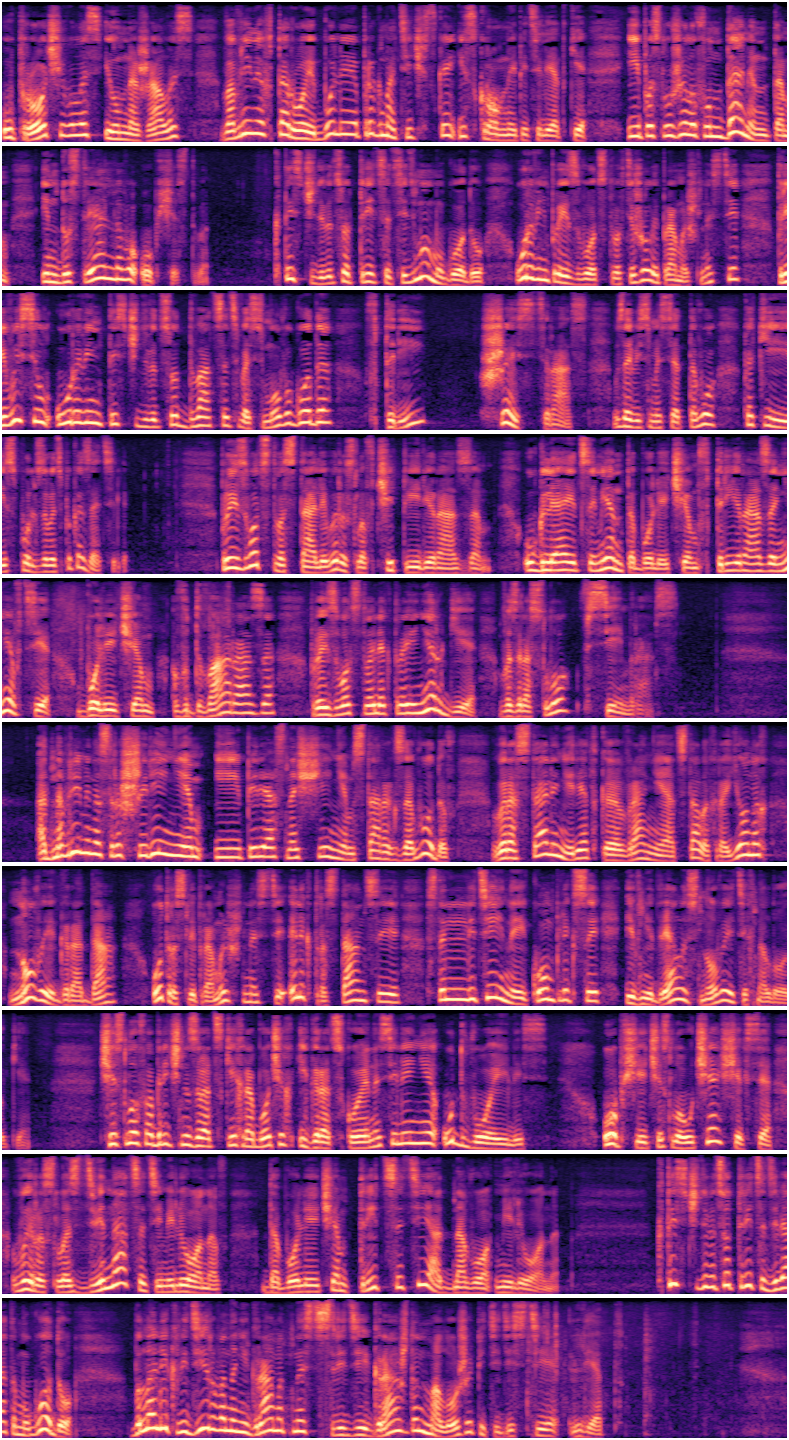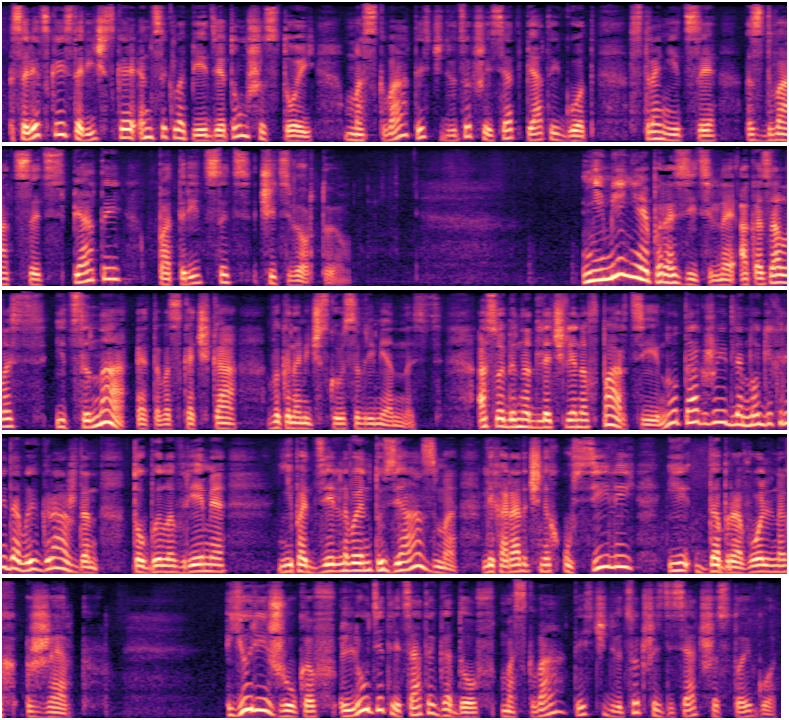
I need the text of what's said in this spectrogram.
упрочивалось и умножалось во время второй, более прагматической и скромной пятилетки и послужило фундаментом индустриального общества. К 1937 году уровень производства в тяжелой промышленности превысил уровень 1928 года в 3-6 раз, в зависимости от того, какие использовать показатели. Производство стали выросло в четыре раза, угля и цемента более чем в три раза, нефти более чем в два раза, производство электроэнергии возросло в семь раз. Одновременно с расширением и переоснащением старых заводов вырастали нередко в ранее отсталых районах новые города, отрасли промышленности, электростанции, сталелитейные комплексы и внедрялась новая технология. Число фабрично-заводских рабочих и городское население удвоились. Общее число учащихся выросло с 12 миллионов до более чем 31 миллиона. К 1939 году была ликвидирована неграмотность среди граждан моложе 50 лет. Советская историческая энциклопедия, том 6, Москва, 1965 год, страницы с 25 по 34. Не менее поразительной оказалась и цена этого скачка в экономическую современность. Особенно для членов партии, но также и для многих рядовых граждан. То было время неподдельного энтузиазма, лихорадочных усилий и добровольных жертв. Юрий Жуков. Люди 30-х годов. Москва, 1966 год.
